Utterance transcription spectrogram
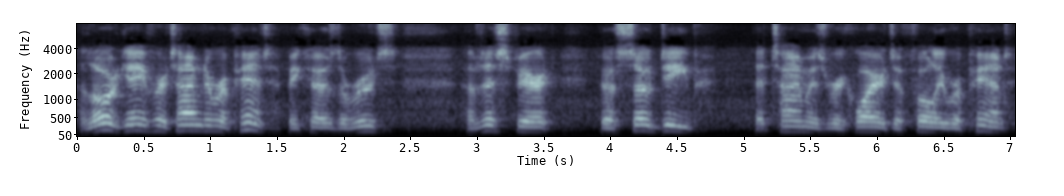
The Lord gave her time to repent because the roots of this spirit go so deep that time is required to fully repent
